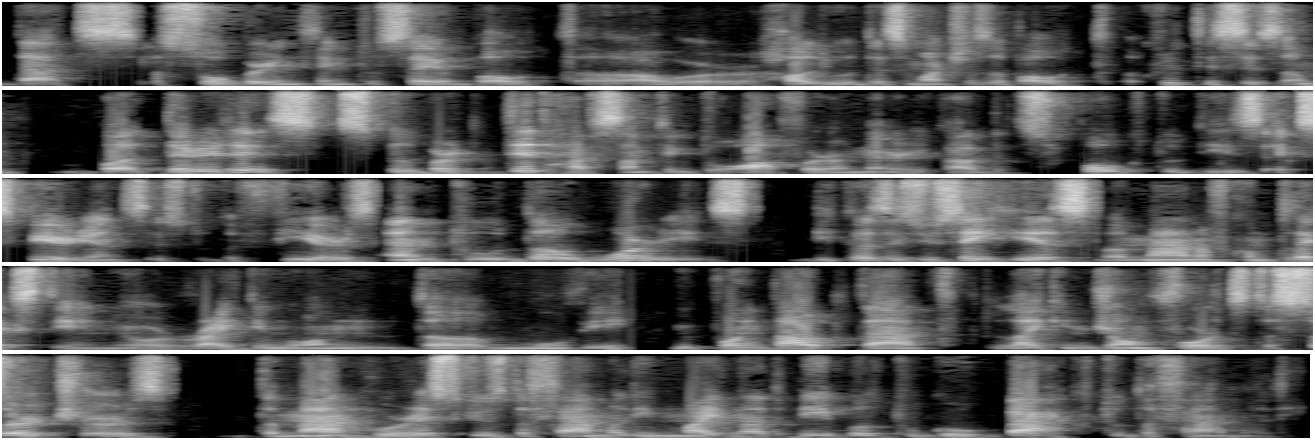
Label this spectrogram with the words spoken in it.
that's a sobering thing to say about uh, our Hollywood as much as about criticism. But there it is. Spielberg did have something to offer America that spoke to these experiences, to the fears, and to the worries. Because, as you say, he is a man of complexity. In your writing on the movie, you point out that, like in John Ford's The Searchers, the man who rescues the family might not be able to go back to the family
